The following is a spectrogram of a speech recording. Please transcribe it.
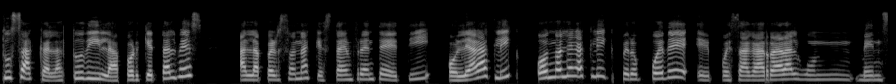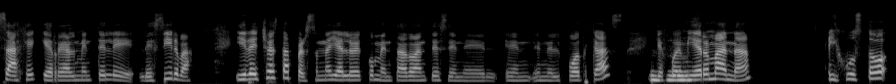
tú sácala, tú dila, porque tal vez a la persona que está enfrente de ti o le haga clic o no le haga clic, pero puede eh, pues agarrar algún mensaje que realmente le, le, sirva. Y de hecho esta persona ya lo he comentado antes en el, en, el podcast, que fue mi hermana, y justo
